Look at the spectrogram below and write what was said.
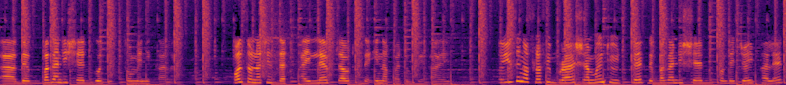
uh, the burgundy shade goes with so many colors. Also notice that I left out the inner part of the eye. So using a fluffy brush, I'm going to take the burgundy shade from the Joy palette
